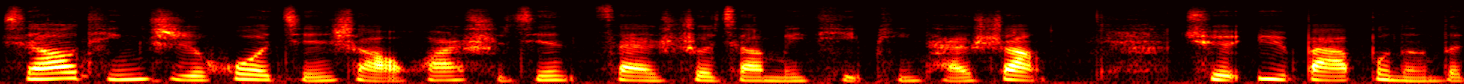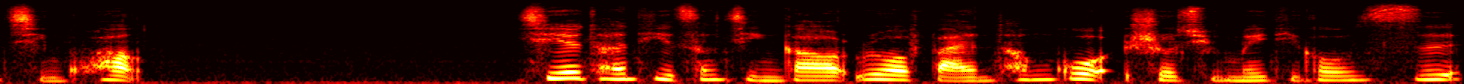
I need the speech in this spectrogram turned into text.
想要停止或减少花时间在社交媒体平台上，却欲罢不能的情况。企业团体曾警告，若法案通过，社群媒体公司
